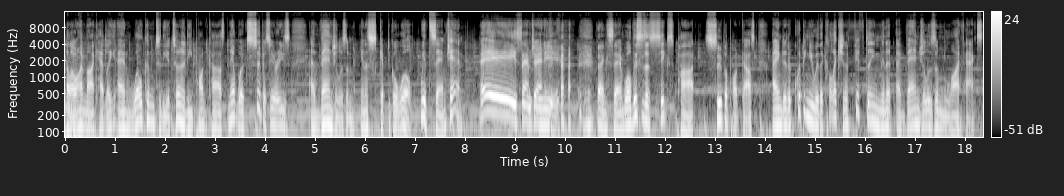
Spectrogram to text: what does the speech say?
Hello, I'm Mark Hadley, and welcome to the Eternity Podcast Network super series, Evangelism in a Skeptical World, with Sam Chan. Hey, Sam Chan here. Thanks, Sam. Well, this is a six part super podcast aimed at equipping you with a collection of 15 minute evangelism life hacks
